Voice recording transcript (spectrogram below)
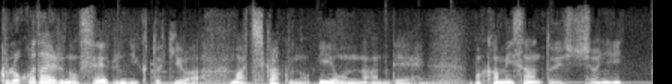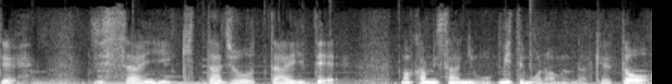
クロコダイルのセールに行くときは、まあ、近くのイオンなんで、か、みさんと一緒に行って実際に着た状態でかみ、さんにも見てもらうんだけど、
